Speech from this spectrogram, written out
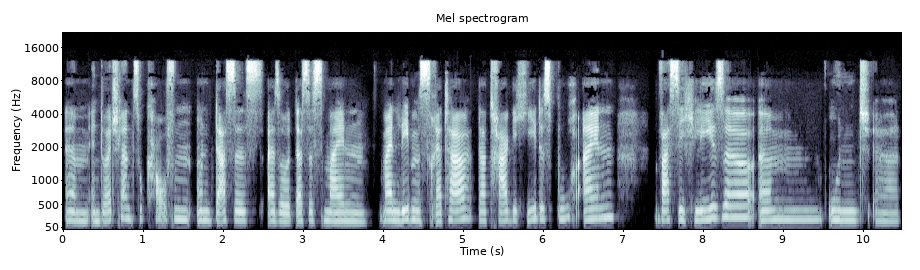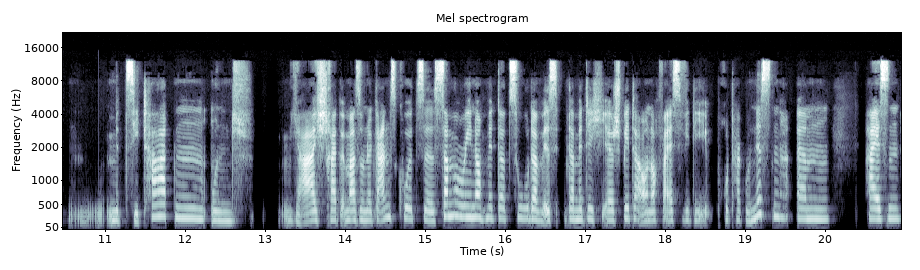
ähm, in Deutschland zu kaufen. Und das ist, also das ist mein, mein Lebensretter. Da trage ich jedes Buch ein, was ich lese ähm, und äh, mit Zitaten und ja, ich schreibe immer so eine ganz kurze Summary noch mit dazu, damit ich äh, später auch noch weiß, wie die Protagonisten ähm, heißen.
